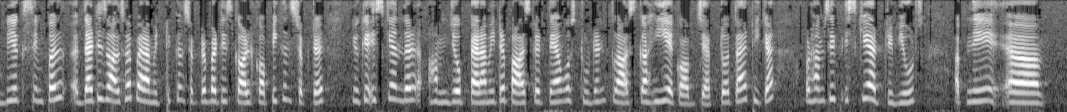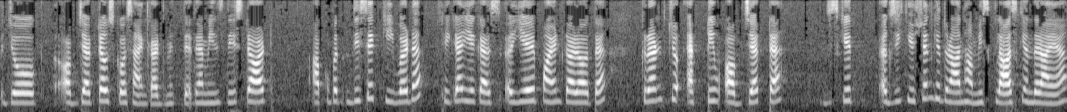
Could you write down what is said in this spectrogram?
भी एक simple that is also parametric constructor but is called copy constructor क्योंकि इसके अंदर हम जो पैरामीटर पास करते हैं, वो स्टूडेंट क्लास का ही एक ऑब्जेक्ट होता है, ठीक है? और हम सिर्फ़ इसके एट्रीब्यूट्स अपनी जो ऑब्जेक्ट है, उसको असाइन कर देते हैं। मीन्स दिस डॉट आपको पता दिस एक कीवर्ड है, ठीक है? ये कैस, ये पॉइंट कर रहा होता है करंट जो एक्टिव ऑब्जेक्ट है, जिसके एग्जीक्यूशन के दौरान हम इस क्लास के अंदर आए हैं,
